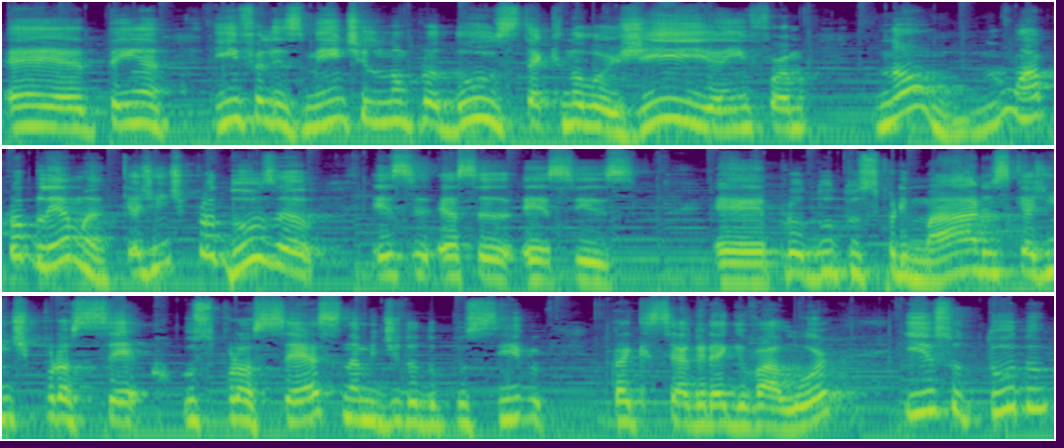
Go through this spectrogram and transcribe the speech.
é, tem, infelizmente, ele não produz tecnologia, informa. Não, não há problema que a gente produza esse, essa, esses é, produtos primários, que a gente processe, os processe na medida do possível para que se agregue valor. E isso tudo,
